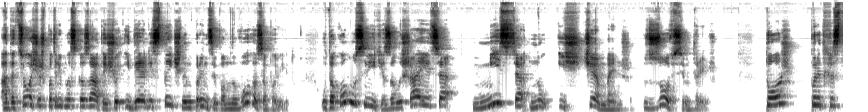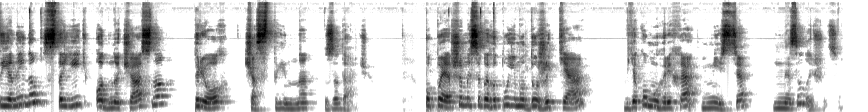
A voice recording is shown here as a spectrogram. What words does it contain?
а до цього ще ж потрібно сказати, що ідеалістичним принципом нового заповіту у такому світі залишається місця, ну іще менше, зовсім тричі. Тож перед християнином стоїть одночасно трьохчастинна задача. По-перше, ми себе готуємо до життя, в якому гріха місця не залишиться.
